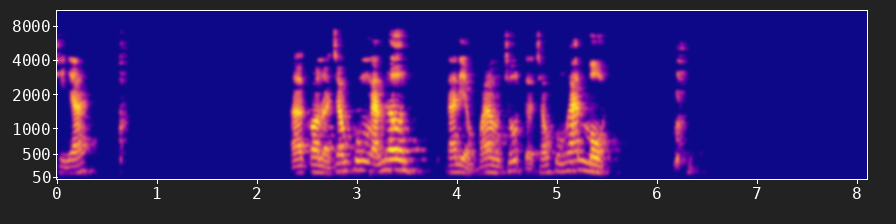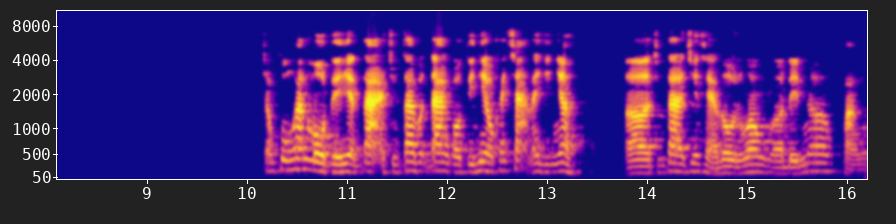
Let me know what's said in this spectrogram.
Chị nhé à, còn ở trong khung ngắn hơn ta điểm qua một chút ở trong khung H1 trong khung H1 thì hiện tại chúng ta vẫn đang có tín hiệu khách sạn anh chị nhá. À, chúng ta đã chia sẻ rồi đúng không? À, đến khoảng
